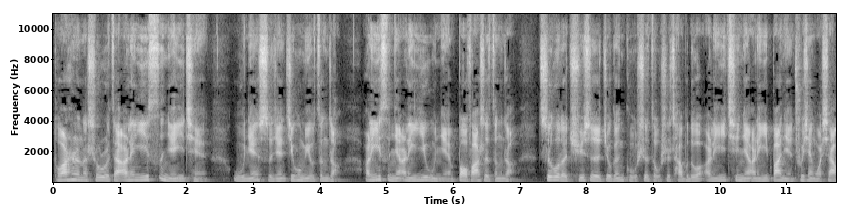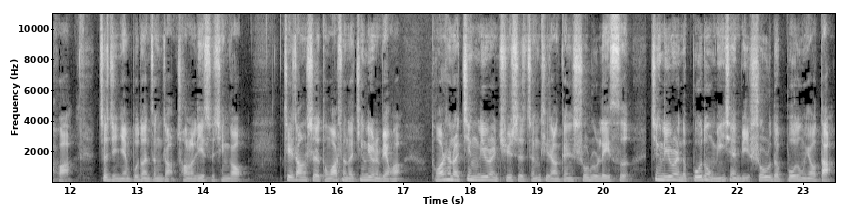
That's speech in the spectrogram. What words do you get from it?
同花顺的收入在二零一四年以前五年时间几乎没有增长，二零一四年、二零一五年爆发式增长，之后的趋势就跟股市走势差不多。二零一七年、二零一八年出现过下滑，这几年不断增长，创了历史新高。这张是同花顺的净利润变化。同花顺的净利润趋势整体上跟收入类似，净利润的波动明显比收入的波动要大。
